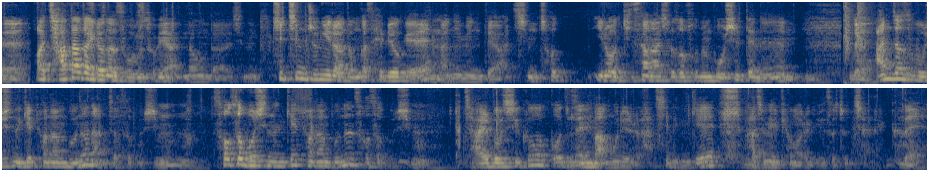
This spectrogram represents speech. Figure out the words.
네. 아, 자다가 일어나서 보면 소변이 안 나온다 하시는 취침 중이라던가 새벽에 음. 아니면 이제 아침 첫 일어 기상하셔서 소변 보실 때는 네. 앉아서 보시는 게 편한 분은 앉아서 보시고 음. 서서 보시는 게 편한 분은 서서 보시고 음. 잘 보시고 꽃은 네. 마무리를 하시는 게 가정의 평화를 위해서 좋지 않을까. 네.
